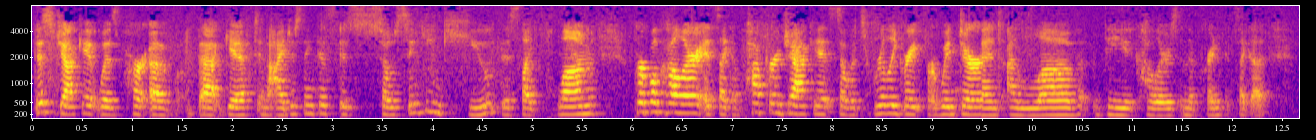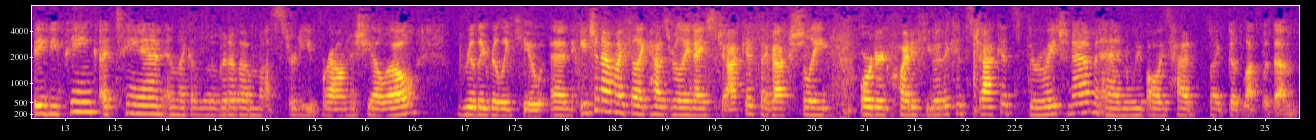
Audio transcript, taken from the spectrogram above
this jacket was part of that gift and I just think this is so stinking cute. This like plum purple color. It's like a puffer jacket, so it's really great for winter. And I love the colors in the print. It's like a baby pink, a tan, and like a little bit of a mustardy brownish yellow really really cute and H&M I feel like has really nice jackets I've actually ordered quite a few of the kids jackets through H&M and we've always had like good luck with them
